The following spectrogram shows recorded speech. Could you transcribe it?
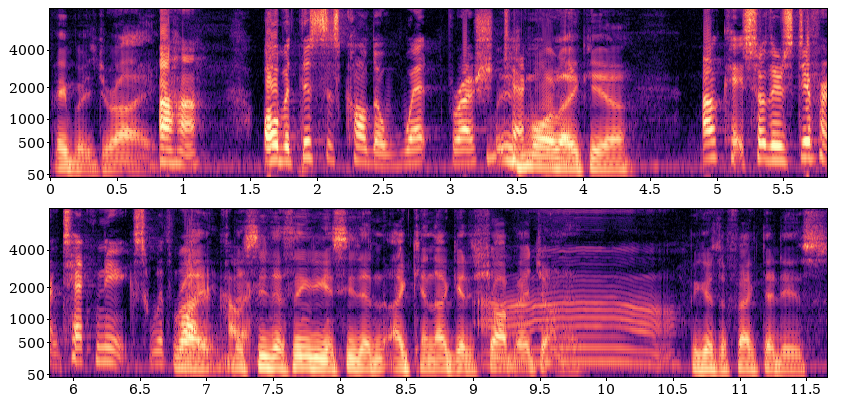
paper is dry. uh-huh. Oh, but this is called a wet brush it's technique. more like yeah, Okay, so there's different techniques with right. watercolor. But see the thing you can see that I cannot get a sharp edge on it Oh. because the fact that is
